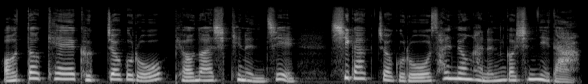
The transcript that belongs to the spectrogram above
어떻게 극적으로 변화시키는지 시각적으로 설명하는 것입니다.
